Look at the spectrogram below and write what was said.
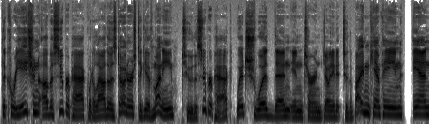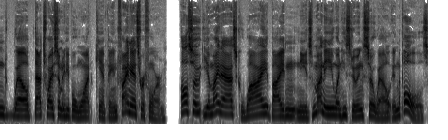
The creation of a super PAC would allow those donors to give money to the super PAC, which would then in turn donate it to the Biden campaign. And, well, that's why so many people want campaign finance reform. Also, you might ask why Biden needs money when he's doing so well in the polls.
